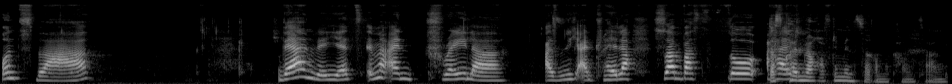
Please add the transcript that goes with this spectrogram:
Und zwar werden wir jetzt immer einen Trailer, also nicht einen Trailer, sondern was so Das halt. können wir auch auf dem Instagram-Account sagen.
